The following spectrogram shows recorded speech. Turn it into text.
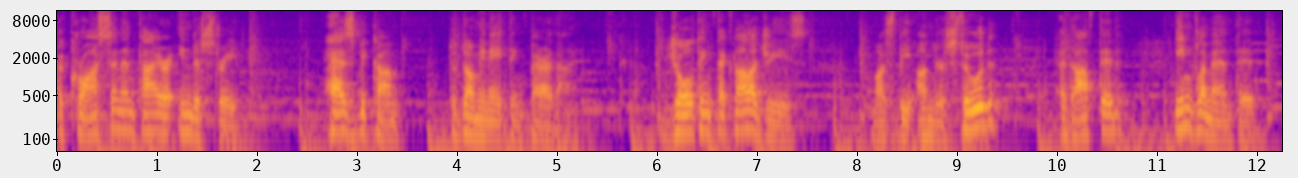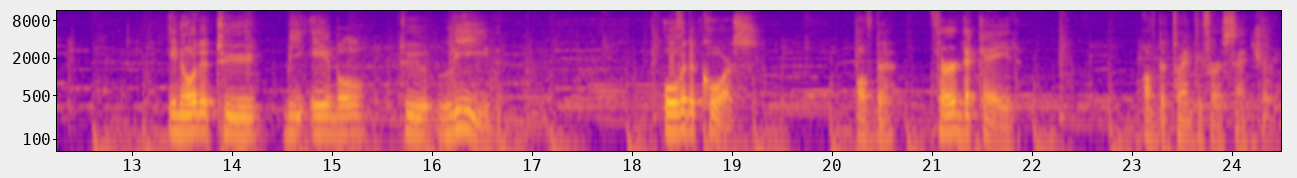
across an entire industry has become the dominating paradigm. Jolting technologies must be understood, adopted, implemented in order to be able to lead over the course of the third decade of the 21st century.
